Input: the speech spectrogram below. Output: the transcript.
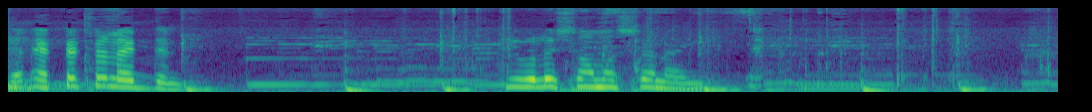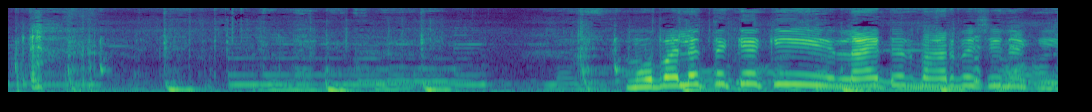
দেন একটা একটা লাইট দেন। কি বলে সমস্যা নাই। মোবাইলের থেকে কি লাইটের ভার বেশি নাকি?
